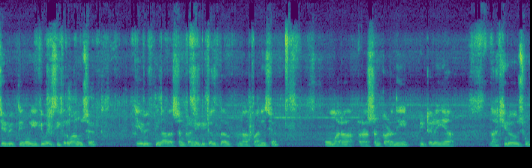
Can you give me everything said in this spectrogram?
જે વ્યક્તિનું ઈ કેવાયસી કરવાનું છે, એ વ્યક્તિના રાશન કાર્ડની ડિટેલ નાખવાની છે. હું મારા રાશન કાર્ડની ડિટેલ અહીંયા નાખી રહ્યો છું.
